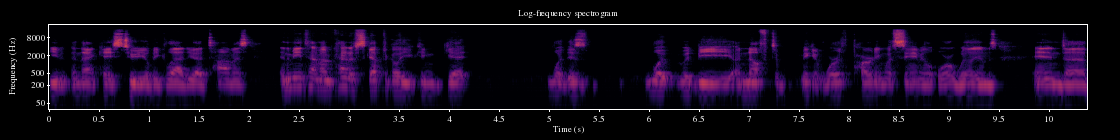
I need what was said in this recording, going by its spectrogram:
even in that case too, you'll be glad you had Thomas. In the meantime, I'm kind of skeptical you can get what is what would be enough to make it worth parting with Samuel or Williams. And uh,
